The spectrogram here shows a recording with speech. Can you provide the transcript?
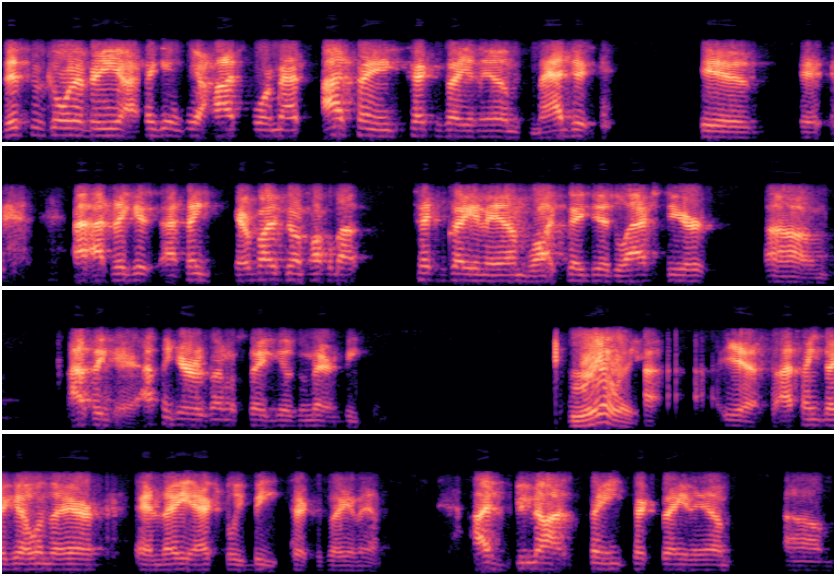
this is going to be, I think it will be a high scoring match. I think Texas A&M's magic is, it, I, I think it, I think everybody's going to talk about Texas A&M like they did last year. Um, I think, I think Arizona State goes in there and beats them. Really? I, yes, I think they go in there and they actually beat Texas A&M. I do not think Texas A&M. Um,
